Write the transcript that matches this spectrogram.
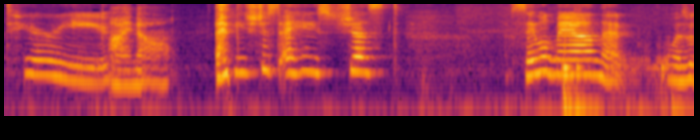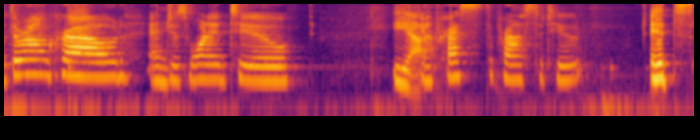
Terry. I know. He's just he's just disabled man that was with the wrong crowd and just wanted to Yeah. impress the prostitute. It's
